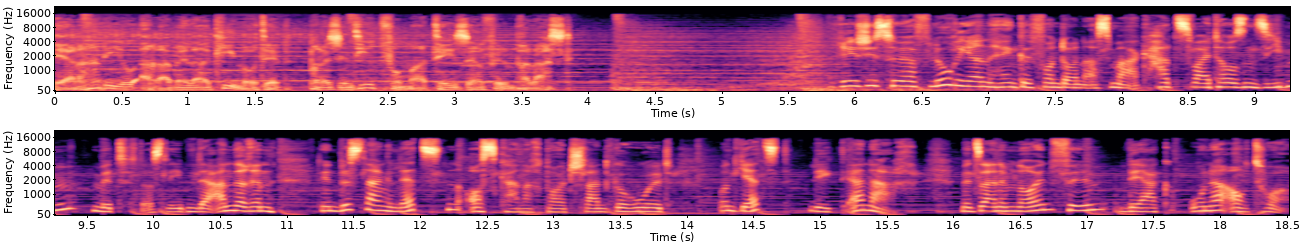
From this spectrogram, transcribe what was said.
Der Radio Arabella Kinotipp, präsentiert vom Malteser Filmpalast. Regisseur Florian Henkel von Donnersmarck hat 2007 mit Das Leben der anderen den bislang letzten Oscar nach Deutschland geholt. Und jetzt legt er nach mit seinem neuen Film Werk ohne Autor.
